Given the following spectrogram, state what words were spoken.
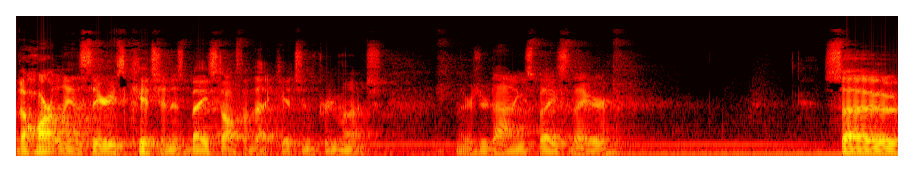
the Heartland series kitchen is based off of that kitchen pretty much. There's your dining space there. So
